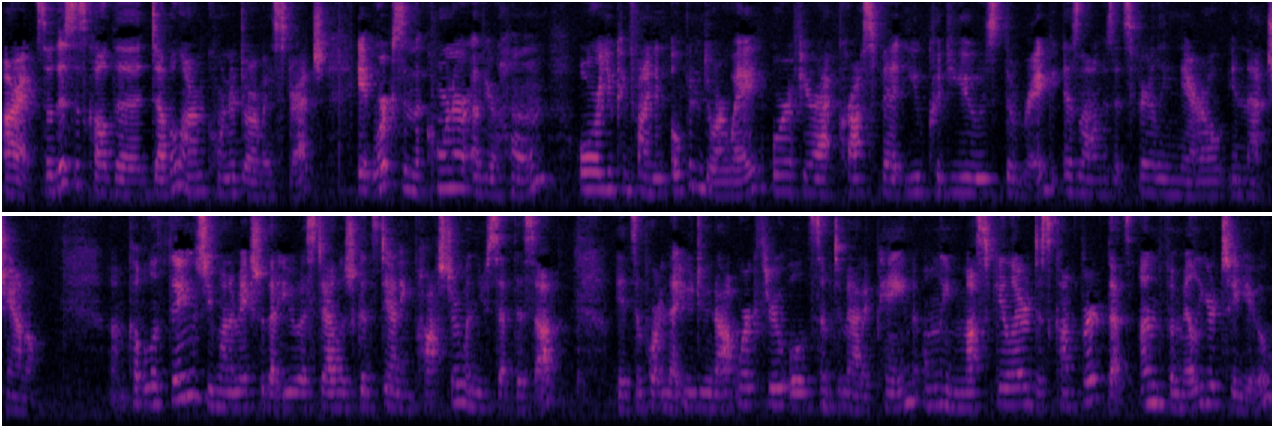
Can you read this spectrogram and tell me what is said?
All right, so this is called the double arm corner doorway stretch. It works in the corner of your home or you can find an open doorway or if you're at CrossFit you could use the rig as long as it's fairly narrow in that channel. A um, couple of things, you want to make sure that you establish good standing posture when you set this up. It's important that you do not work through old symptomatic pain, only muscular discomfort that's unfamiliar to you.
